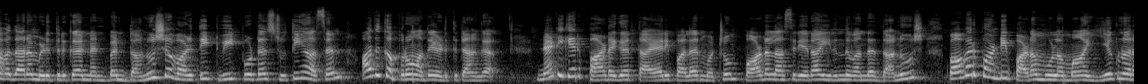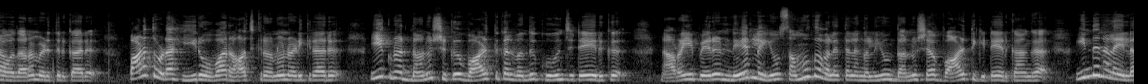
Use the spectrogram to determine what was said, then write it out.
அவதாரம் எடுத்திருக்க நண்பன் தனுஷை வாழ்த்தி ட்வீட் போட்ட ஸ்ருதி ஹாசன் அதுக்கப்புறம் அதை எடுத்துட்டாங்க. நடிகர் பாடகர் தயாரிப்பாளர் மற்றும் பாடலாசிரியராக இருந்து வந்த தனுஷ் பவர் பாண்டி படம் மூலமா இயக்குனர் அவதாரம் எடுத்திருக்காரு. படத்தோட ஹீரோவா ராஜ்கிரனும் நடிக்கிறாரு. இயக்குனர் தனுஷுக்கு வாழ்த்துக்கள் வந்து குவிஞ்சிட்டே இருக்கு. நிறைய பேர் நேர்லையும் சமூக வலைத்தளங்களையும் தனுஷை வாழ்த்திக்கிட்டே இருக்காங்க. இந்த நிலையில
